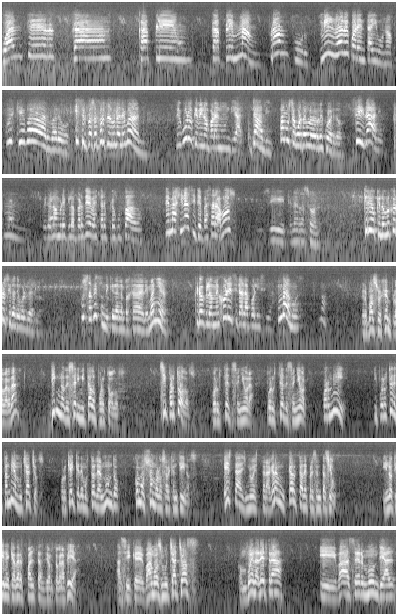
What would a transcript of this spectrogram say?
Walter K. Kaplan... Kapleman, Frankfurt, 1941. ¡Uy, qué bárbaro! Es el pasaporte de un alemán. Seguro que vino para el Mundial. Dale, vamos a guardarlo de recuerdo. Sí, dale. Mm, pero el hombre que lo perdió debe estar preocupado. ¿Te imaginas si te pasara a vos? Sí, tenés razón. Creo que lo mejor es ir a devolverlo. ¿Vos sabés dónde queda la embajada de Alemania? Creo que lo mejor es ir a la policía. Vamos. Hermoso ejemplo, ¿verdad? Digno de ser imitado por todos. Sí, por todos. Por usted, señora. Por ustedes, señor. Por mí. Y por ustedes también, muchachos. Porque hay que demostrarle al mundo cómo somos los argentinos. Esta es nuestra gran carta de presentación. Y no tiene que haber faltas de ortografía. Así que vamos, muchachos, con buena letra, y va a ser mundial.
